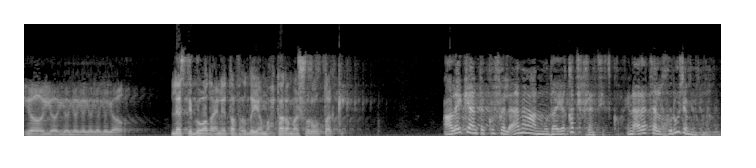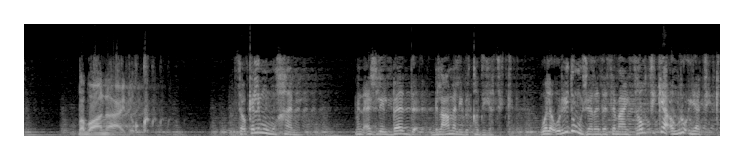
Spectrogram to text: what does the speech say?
يو يو يو يو يو يو يو. لست بوضع لتفرضي محترمة شروطك. عليك أن تكف الآن عن مضايقة فرانسيسكو. إن أردت الخروج من هنا. طبعا أعدك. سأكلم محامي من أجل البدء بالعمل بقضيتك. ولا أريد مجرد سماع صوتك أو رؤيتك.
